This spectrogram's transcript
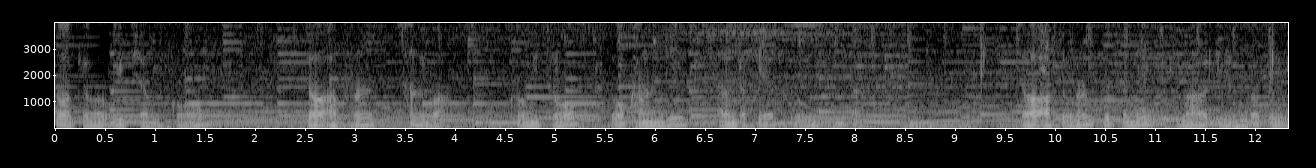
초등학교가 위치하고 있고 저 앞으로는 산과 그 밑으로 또 강물이 아름답게 흐르고 있습니다. 저 앞쪽으로는 부천이 마을 일부가 보이고.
